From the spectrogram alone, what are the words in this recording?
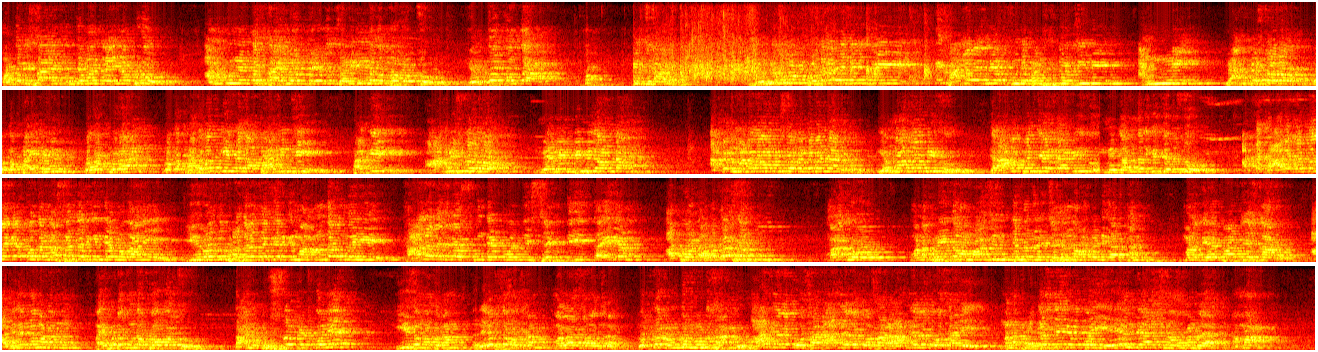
మొదటిసారి ముఖ్యమంత్రి అయినప్పుడు అనుకున్నంత స్థాయిలో మేలు జరిగిండకపోవచ్చు. ఎంతో కొంత ఇచ్చినారు. ఎందుకు ప్రజల దగ్గరికి పోయి పరిస్థితి వచ్చింది? అన్ని మేనిఫెస్టోలో ఒక బైబిల్ ఒక ఖురాన్ ఒక భగవద్గీతగా భావించి ప్రతి ఆఫీసులలో మేము ఎంపీగా ఉంటాం. అక్కడ మండల ఆఫీసులో పెట్టమన్నాడు. ఎంఆర్ ఆఫీసు గ్రామ పంచాయతీ ఆఫీసు. మీకు అందరికీ తెలుసు అట్లా కార్యకర్తలకే కొంత నష్టం జరిగిందేమో కానీ ఈ రోజు ప్రజల దగ్గరికి మా అందరం పోయి కాలం ఎదురేసుకునేటువంటి శక్తి ధైర్యం అటువంటి అవకాశం మనకు మన ప్రియతమ మాజీ ముఖ్యమంత్రి జగన్మోహన్ రెడ్డి గారు మనకు ఏర్పాటు చేసినారు. ఆ విధంగా మనం భయపడకుండా పోవచ్చు. దాన్ని దృష్టిలో పెట్టుకొని ఈ సంవత్సరం రేపు సంవత్సరం మళ్ళా సంవత్సరం ఒక్క రెండు మూడు సార్లు ఆరు నెలలకు ఒకసారి ఆరు నెలలకు ఒకసారి ఆరు నెలలకు ఒకసారి మన ప్రజల దగ్గరికి పోయి ఏం చేయాల్సిన అవసరం లే. అమ్మా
